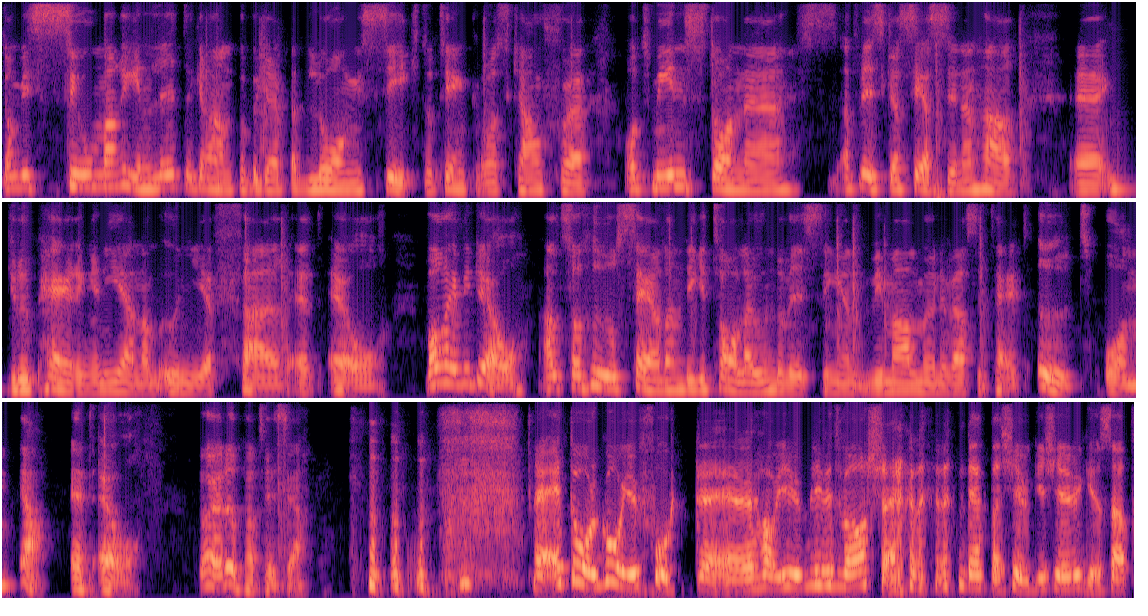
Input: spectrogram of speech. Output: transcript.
Om vi zoomar in lite grann på begreppet lång sikt och tänker oss kanske åtminstone eh, att vi ska ses i den här eh, grupperingen igenom ungefär ett år. Var är vi då? Alltså hur ser den digitala undervisningen vid Malmö universitet ut om ja, ett år? Börjar du Patricia? Ett år går ju fort, eh, har ju blivit varse detta 2020 så att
